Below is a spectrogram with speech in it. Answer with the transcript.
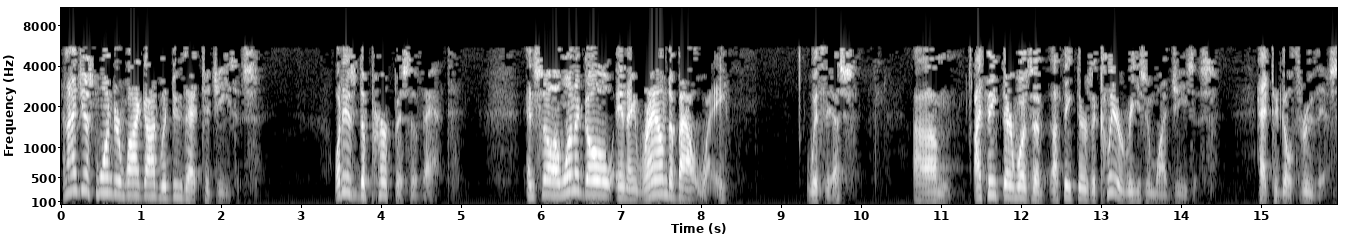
And I just wonder why God would do that to Jesus. What is the purpose of that? And so I want to go in a roundabout way with this. Um, I think there was a, I think there's a clear reason why Jesus had to go through this.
